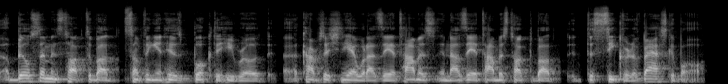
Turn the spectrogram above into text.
Uh, Bill Simmons talked about something in his book that he wrote, a conversation he had with Isiah Thomas, and Isiah Thomas talked about the secret of basketball.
